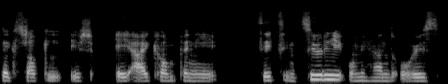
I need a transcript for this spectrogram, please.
Text Shuttle ist AI Company, Sitz in Zürich und wir haben uns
